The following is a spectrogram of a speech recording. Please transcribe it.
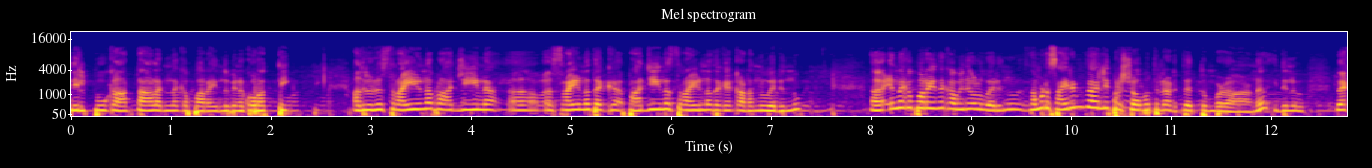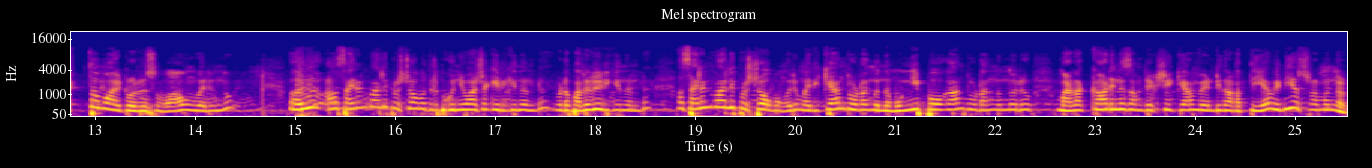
നിൽപ്പൂ കാട്ടാളൻ എന്നൊക്കെ പറയുന്നു. പിന്നെ കുറത്തി. അതിലൊരു ശ്രൈണ പ്രാചീന ആ, ശ്രൈണതൊക്കെ പ്രാചീന ശ്രൈണതൊക്കെ കടന്നു വരുന്നു. എന്നൊക്കെ പറയുന്ന കവിതകൾ വരുന്നു. നമ്മുടെ സൈലന്റ് വാലി പ്രക്ഷോഭത്തിനടുത്ത് എത്തുമ്പോഴാണ് ഇതിന് വ്യക്തമായിട്ടൊരു സ്വഭാവം വരുന്നു. അത് ആ സൈലന്റ് വാലി പ്രക്ഷോഭത്തിൽ ഇപ്പോൾ കുഞ്ഞുമാഷൊക്കെ ഇരിക്കുന്നുണ്ട് ഇവിടെ പലരും ഇരിക്കുന്നുണ്ട്. ആ സൈലന്റ് വാലി പ്രക്ഷോഭം ഒരു മരിക്കാൻ തുടങ്ങുന്ന മുങ്ങിപ്പോകാൻ തുടങ്ങുന്ന ഒരു മഴക്കാടിനെ സംരക്ഷിക്കാൻ വേണ്ടി നടത്തിയ വലിയ ശ്രമങ്ങൾ.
